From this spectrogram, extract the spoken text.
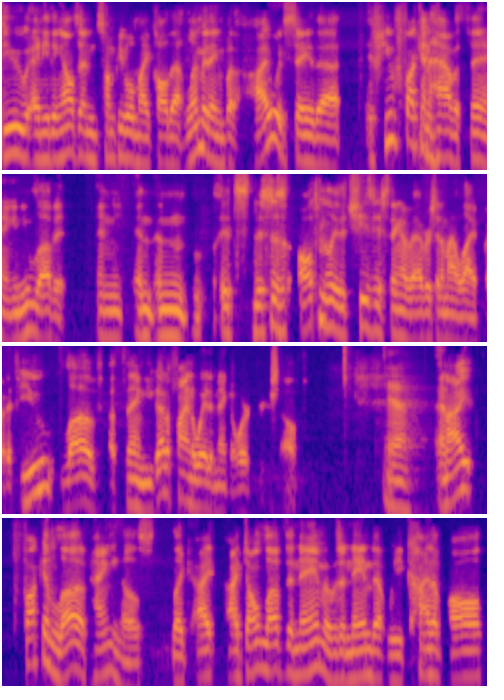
do anything else. And some people might call that limiting, but I would say that if you fucking have a thing and you love it, and and and it's this is ultimately the cheesiest thing I've ever said in my life. But if you love a thing, you got to find a way to make it work for yourself. Yeah. And I fucking love Hanging Hills. Like I, I don't love the name. It was a name that we kind of all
